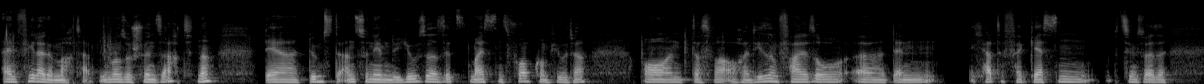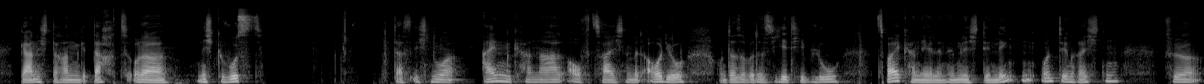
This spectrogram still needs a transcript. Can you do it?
einen Fehler gemacht habe. Wie man so schön sagt, ne? der dümmste anzunehmende User sitzt meistens vorm Computer. Und das war auch in diesem Fall so, äh, denn ich hatte vergessen, beziehungsweise gar nicht daran gedacht oder nicht gewusst, dass ich nur einen Kanal aufzeichne mit Audio und das aber das Yeti Blue zwei Kanäle, nämlich den linken und den rechten für,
